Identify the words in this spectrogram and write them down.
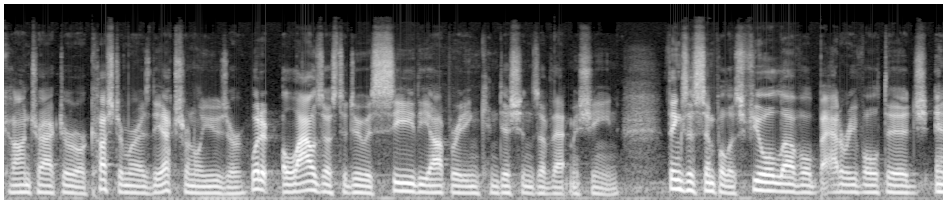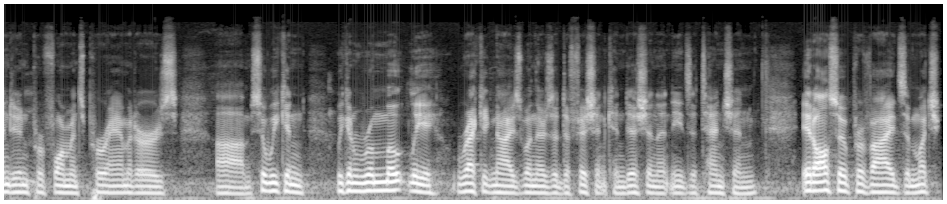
contractor or customer as the external user, what it allows us to do is see the operating conditions of that machine. Things as simple as fuel level, battery voltage, engine performance parameters. Um, so we can we can remotely recognize when there's a deficient condition that needs attention. It also provides a much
